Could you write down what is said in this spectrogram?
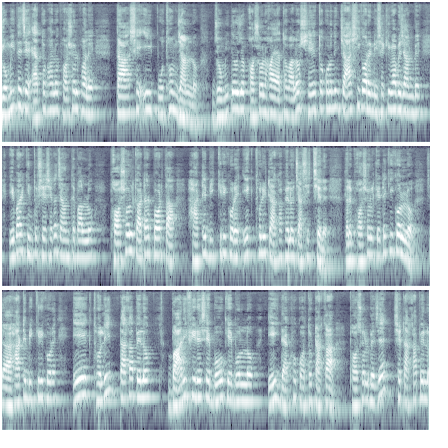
জমিতে যে এত ভালো ফসল ফলে, তা সে এই প্রথম জানলো। জমিতেও যে ফসল হয় এত ভালো, সে তো কোনোদিন চাষই করেনি, সে কীভাবে জানবে? এবার কিন্তু সে সেটা জানতে পারল। ফসল কাটার পর তা হাটে বিক্রি করে এক থলি টাকা পেল চাষির ছেলে। তাহলে ফসল কেটে কি করল? হাটে বিক্রি করে এক থলি টাকা পেল। বাড়ি ফিরে সে বউকে বলল, এই দেখো কত টাকা, ফসল বেচে সে টাকা পেল।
